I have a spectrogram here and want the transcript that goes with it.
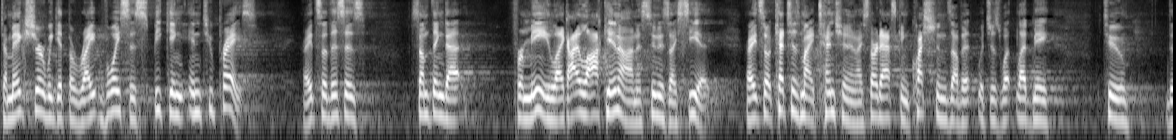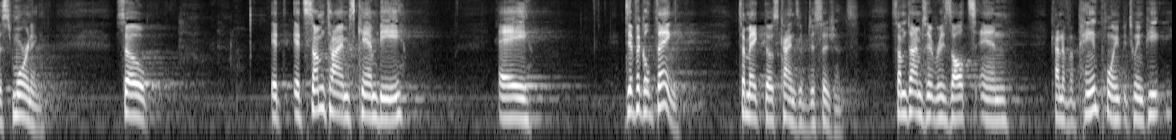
to make sure we get the right voices speaking into praise, right? So this is something that for me, like I lock in on as soon as I see it right? So it catches my attention, and I start asking questions of it, which is what led me to this morning. So it, it sometimes can be a difficult thing to make those kinds of decisions. Sometimes it results in kind of a pain point between pe-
